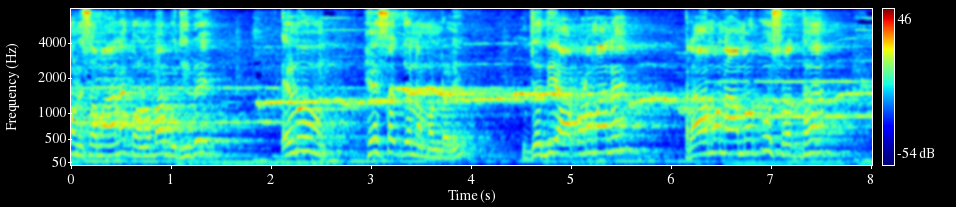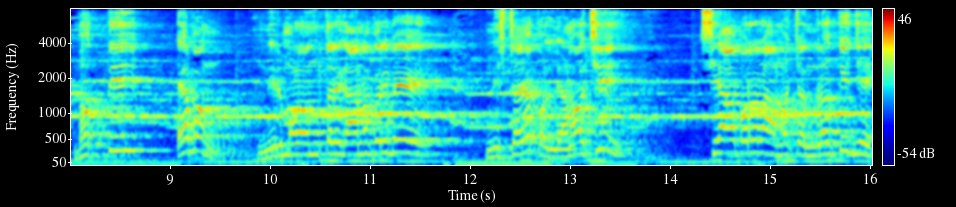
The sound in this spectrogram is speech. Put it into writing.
ମଣିଷମାନେ କ'ଣ ବା ବୁଝିବେ? ଏଣୁ ହେ ସଜ୍ଜନ ମଣ୍ଡଳୀ ଯଦି ଆପଣମାନେ ରାମ ନାମକୁ ଶ୍ରଦ୍ଧା ଭକ୍ତି ଏବଂ ନିର୍ମଳ ଅନ୍ତରେ ଗାନ କରିବେ ନିଶ୍ଚୟ କଲ୍ୟାଣ ଅଛି। ସିଆବର ରାମଚନ୍ଦ୍ର କି ଯେ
